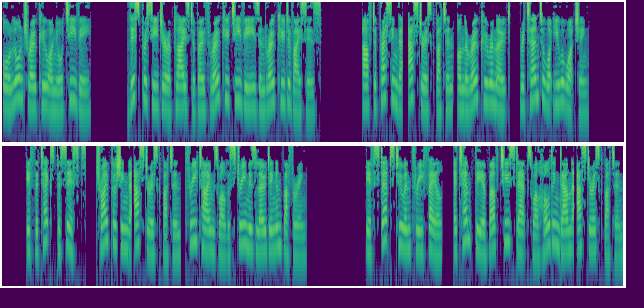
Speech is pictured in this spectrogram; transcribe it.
or launch Roku on your TV. This procedure applies to both Roku TVs and Roku devices. After pressing the asterisk button on the Roku remote, return to what you were watching. If the text persists, Try pushing the asterisk button three times while the stream is loading and buffering. If steps 2 and 3 fail, attempt the above two steps while holding down the asterisk button.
